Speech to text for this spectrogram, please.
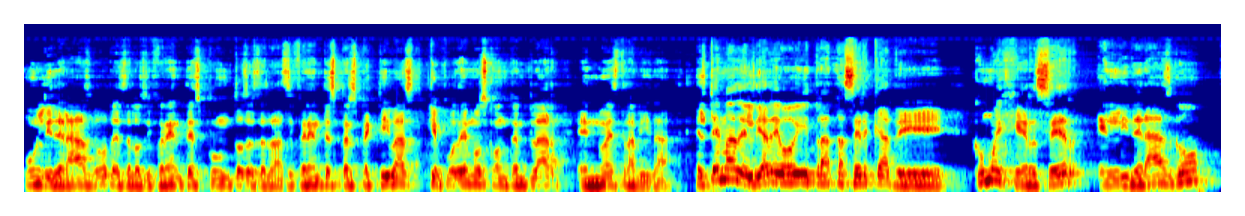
un liderazgo desde los diferentes puntos, desde las diferentes perspectivas que podemos contemplar en nuestra vida. El tema del día de hoy trata acerca de cómo ejercer el liderazgo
